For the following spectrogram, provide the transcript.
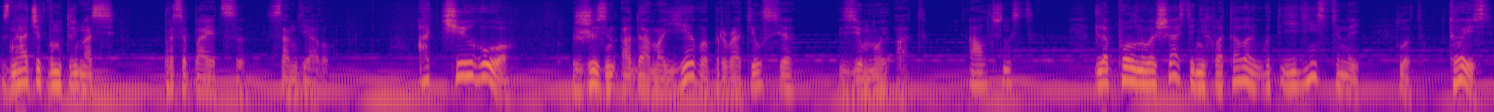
значит, внутри нас просыпается сам дьявол. От чего жизнь Адама и Ева превратился в земной ад? Алчность. Для полного счастья не хватало вот единственный плод. То есть,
